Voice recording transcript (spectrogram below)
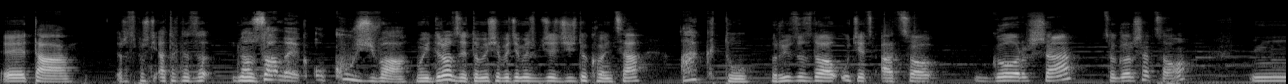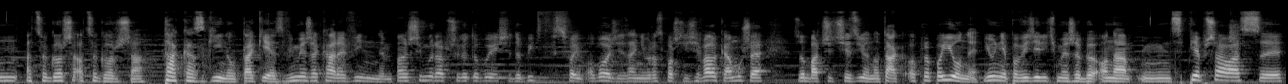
e, ta. Rozpocznie atak na, za na zamek! O kuźwa! Moi drodzy, to my się będziemy zbliżać dziś do końca aktu. Ryuzo zdołał uciec, a co gorsza, co gorsza, co? Mm, a co gorsza, a co gorsza? Taka zginął, tak jest, wymierza karę winnym. Pan Shimura przygotowuje się do bitwy w swoim obozie, zanim rozpocznie się walka, muszę zobaczyć się z Juno. Tak, a propos Juny. Junie powiedzieliśmy, żeby ona mm, spieprzała z,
